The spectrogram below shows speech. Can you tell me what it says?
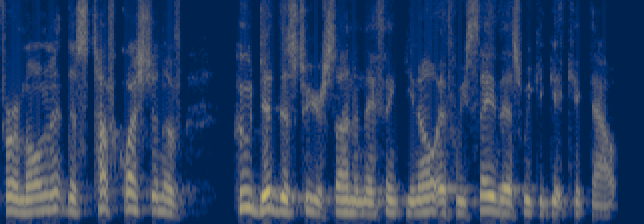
for a moment, this tough question of who did this to your son, and they think, you know, if we say this, we could get kicked out.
